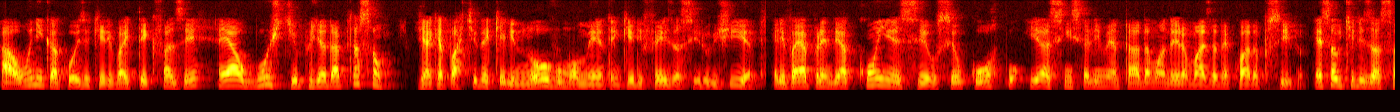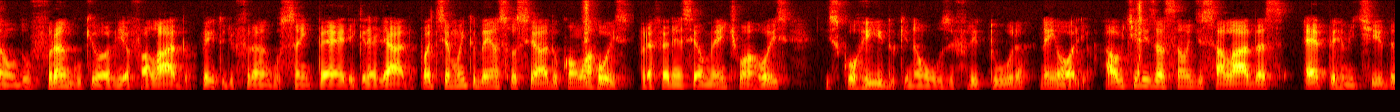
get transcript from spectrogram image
a única coisa que ele vai ter que fazer é alguns tipos de adaptação já que a partir daquele novo momento em que ele fez a cirurgia, ele vai aprender a conhecer o seu corpo e assim se alimentar da maneira mais adequada possível. Essa utilização do frango que eu havia falado, peito de frango sem pele, grelhado, pode ser muito bem associado com o arroz, preferencialmente um arroz escorrido, que não use fritura nem óleo. A utilização de saladas é permitida,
